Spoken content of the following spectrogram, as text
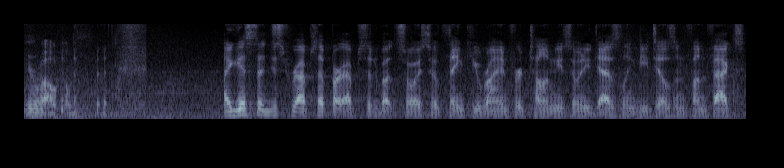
You're welcome. I guess that just wraps up our episode about soy. So thank you, Ryan, for telling me so many dazzling details and fun facts.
